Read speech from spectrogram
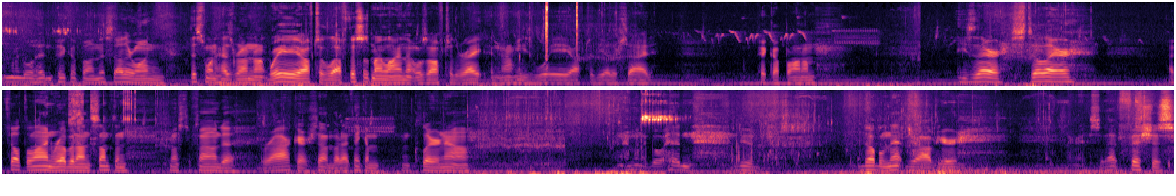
I'm gonna go ahead and pick up on this other one this one has run way off to the left. This is my line that was off to the right, and now he's way off to the other side. Pick up on him. He's there, still there. I felt the line rubbing on something. Must have found a rock or something, but I think I'm, I'm clear now. And I'm gonna go ahead and do a double net job here. All right, so that fish is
